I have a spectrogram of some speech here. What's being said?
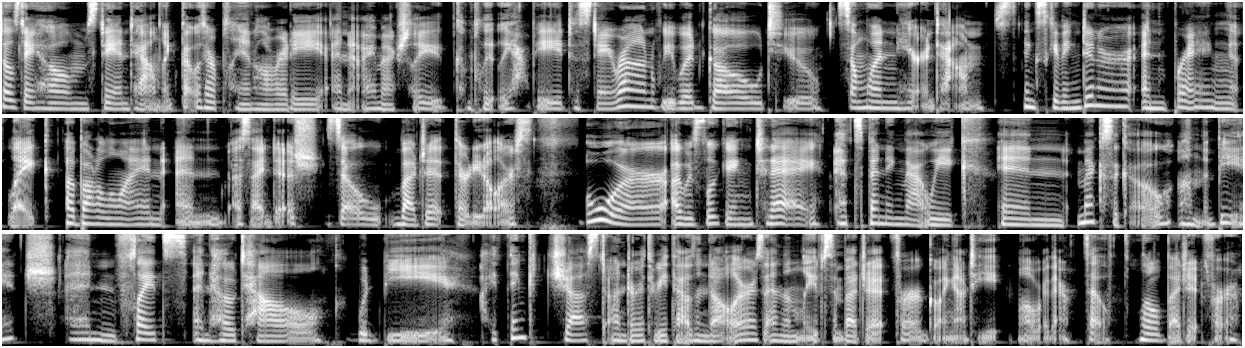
still stay home, stay in town. Like, that was our plan already. And I'm actually completely happy to stay around. We would go to someone here in town, Thanksgiving dinner, and bring like a bottle of wine and a side dish. So, budget $30. Or I was looking today at spending that week in Mexico on the beach, and flights and hotel would be, I think, just under $3,000 and then leave some budget for going out to eat while we're there. So, a little budget for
